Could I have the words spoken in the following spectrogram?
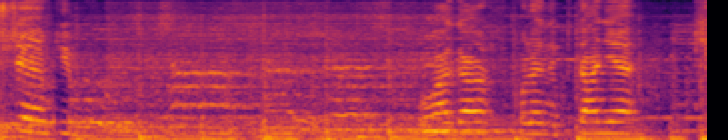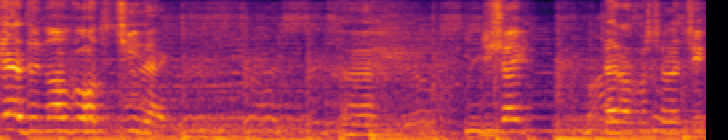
Spuściłem w kiblu. Uwaga, kolejne pytanie. Kiedy nowy odcinek? Ech, dzisiaj? Teraz właśnie leci?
